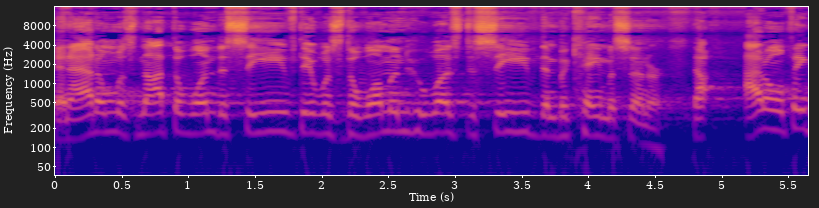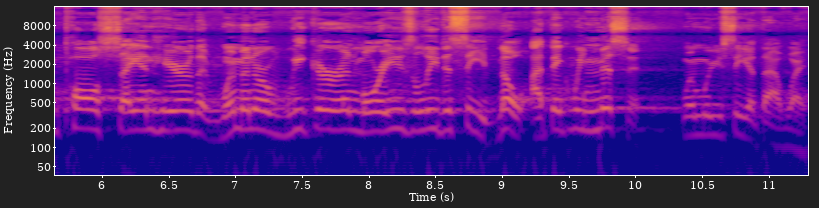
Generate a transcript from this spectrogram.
And Adam was not the one deceived, it was the woman who was deceived and became a sinner. Now, I don't think Paul's saying here that women are weaker and more easily deceived. No, I think we miss it when we see it that way.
